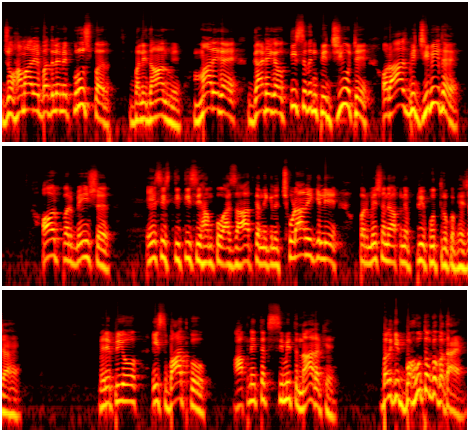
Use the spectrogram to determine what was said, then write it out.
जो हमारे बदले में क्रूस पर बलिदान हुए, मारे गए, गाढ़े गए तीसरे दिन फिर जी उठे और आज भी जीवित है। और परमेश्वर, ऐसी स्थिति से हमको आज़ाद करने के लिए, छुड़ाने के लिए परमेश्वर ने अपने प्रिय पुत्र को भेजा है। मेरे प्रियो, इस बात को आपने तक सीमित ना रखे, बल्कि बहुतों को बताए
